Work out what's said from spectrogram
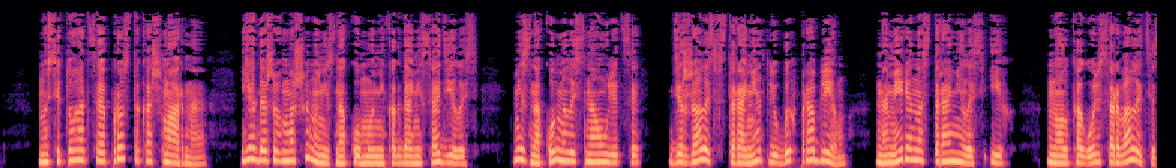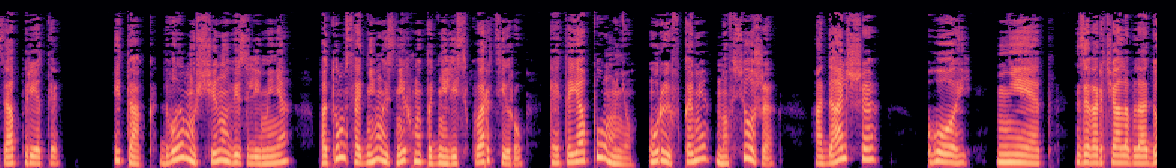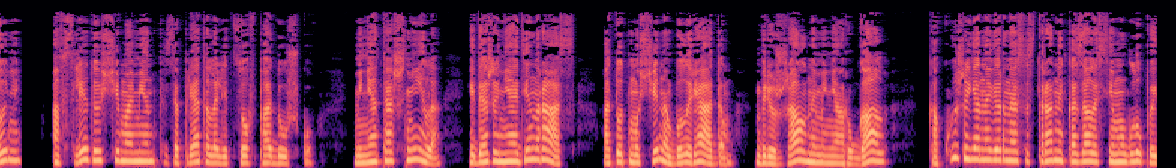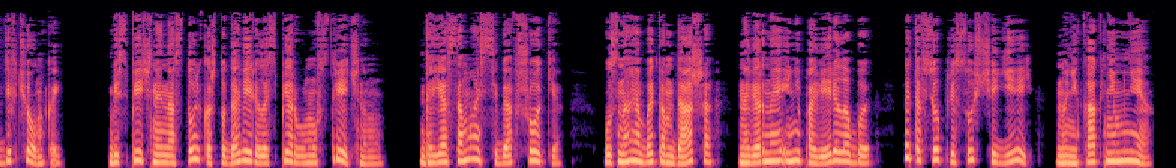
Но ситуация просто кошмарная. Я даже в машину незнакомую никогда не садилась, не знакомилась на улице, держалась в стороне от любых проблем, намеренно сторонилась их, но алкоголь сорвал эти запреты. Итак, двое мужчин увезли меня, потом с одним из них мы поднялись в квартиру. Это я помню, урывками, но все же. А дальше... «Ой, нет!» — заворчала в ладони, а в следующий момент запрятала лицо в подушку. Меня тошнило, И даже не один раз, а тот мужчина был рядом, брюзжал на меня, ругал. Какой же я, наверное, со стороны казалась ему глупой девчонкой. Беспечной настолько, что доверилась первому встречному. Да я сама с себя в шоке. Узная об этом Даша, наверное, и не поверила бы. Это все присуще ей, но никак не мне.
